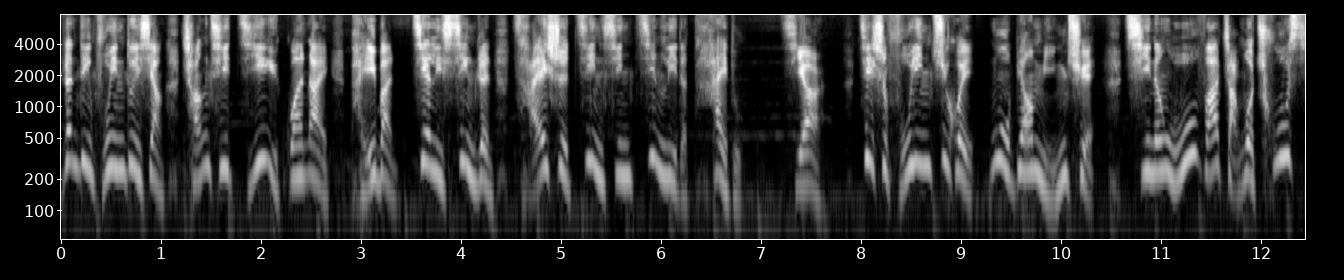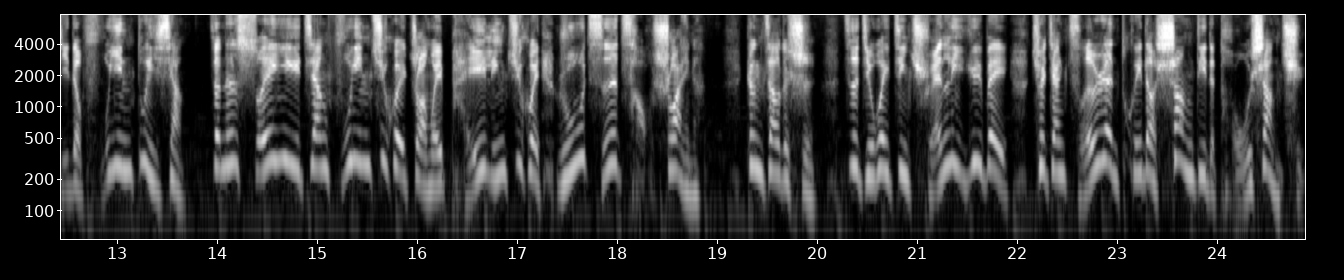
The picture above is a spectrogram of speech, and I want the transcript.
认定福音对象，长期给予关爱、陪伴、建立信任，才是尽心尽力的态度。其二。既是福音聚会，目标明确，岂能无法掌握出席的福音对象？怎能随意将福音聚会转为培灵聚会，如此草率呢？更糟的是，自己未尽全力预备，却将责任推到上帝的头上去。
